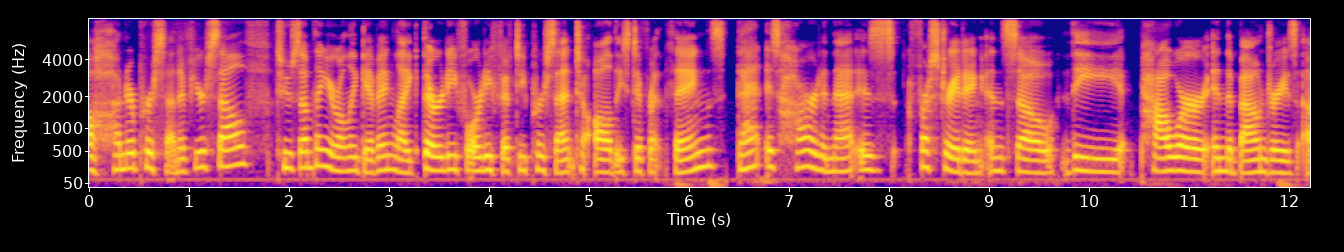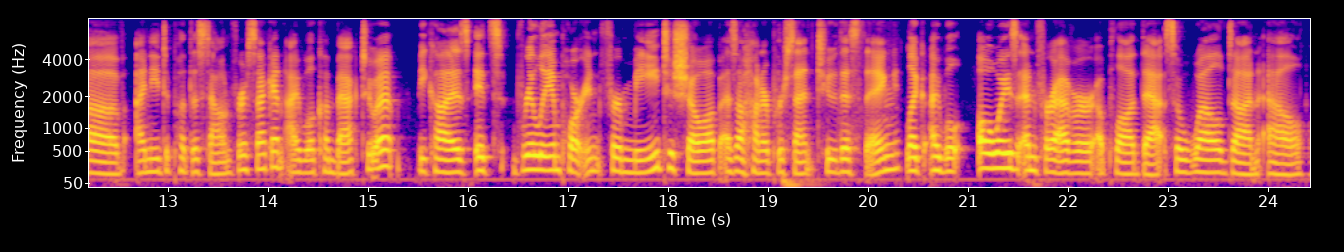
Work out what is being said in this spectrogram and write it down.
100% of yourself to something you're only giving like 30 40 50% to all these different things that is hard and that is frustrating. And so the power in the boundaries of i need to put this down for a second i will come back to it because it's really important for me to show up as 100% to this thing. Like i will always and forever applaud that. So well done Elle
